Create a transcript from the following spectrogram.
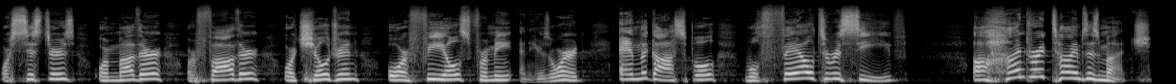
or sisters or mother or father or children or fields for me, and here's a word, and the gospel will fail to receive a hundred times as much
